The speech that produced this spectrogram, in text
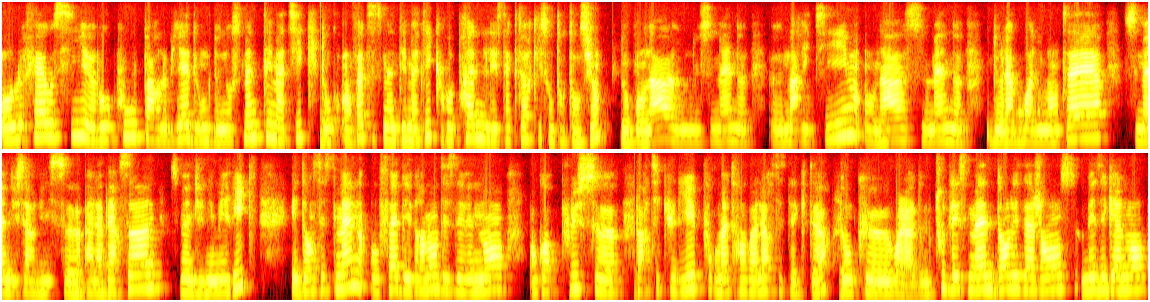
On le fait aussi euh, beaucoup par le biais donc de nos semaines thématiques. Donc en fait, ces semaines thématiques reprennent les secteurs qui sont en tension. Donc on a une semaine maritime, on a semaine de l'agroalimentaire, semaine du service euh, à la personne, semaine du numérique. Et dans ces semaines, on fait des, vraiment des événements encore plus euh, particuliers pour mettre en valeur ces secteurs. Donc euh, voilà, donc toutes les semaines dans les agences, mais également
